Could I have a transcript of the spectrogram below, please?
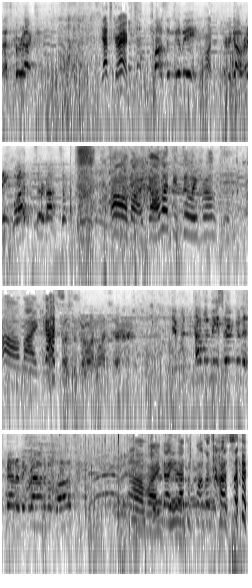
That's correct. That's correct. Toss it to me. Come on. Here we go. Ready? One, sir, not sir. Oh my God, what's he doing, bro? Oh my God. Supposed to throw on one, sir. Come with me, sir. Give this man a big round of applause. Oh my God, he's not supposed to toss it.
